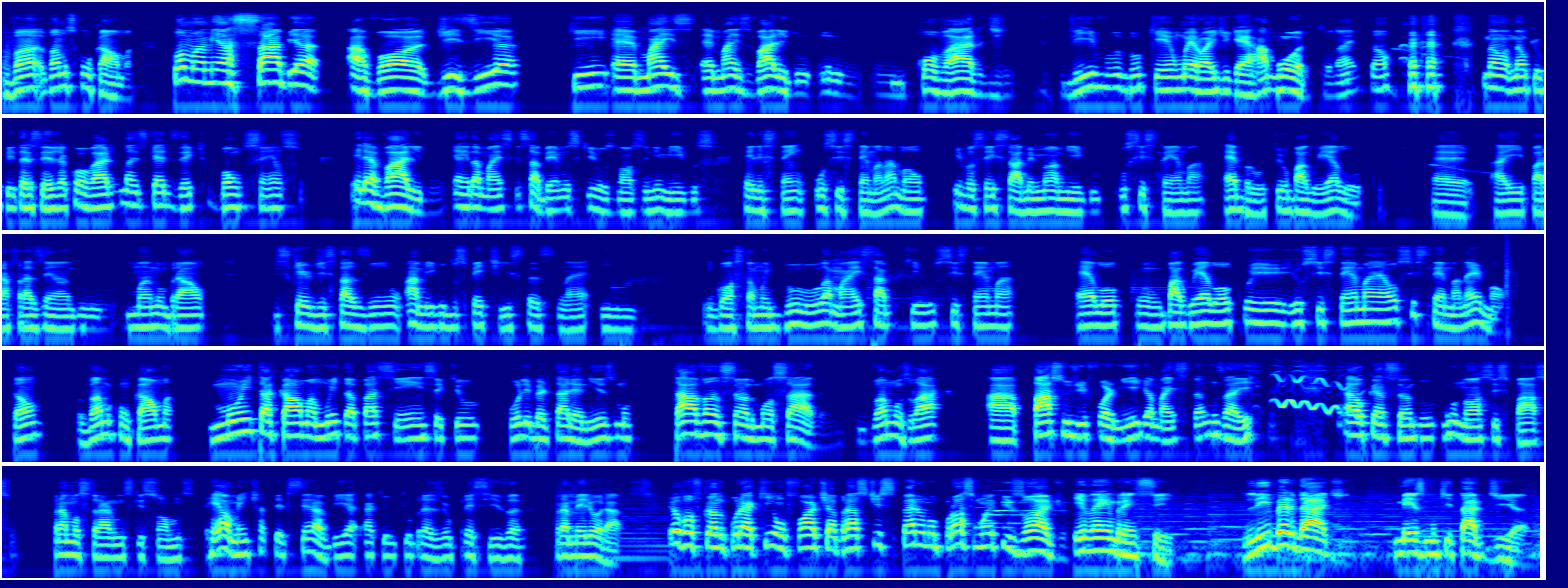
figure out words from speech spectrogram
Va vamos com calma. Como a minha sábia avó dizia que é mais, é mais válido um, um covarde vivo do que um herói de guerra morto, né? Então, não, não que o Peter seja covarde, mas quer dizer que o bom senso ele é válido, e ainda mais que sabemos que os nossos inimigos eles têm o sistema na mão, e vocês sabem, meu amigo, o sistema é bruto e o bagulho é louco. É, aí parafraseando Mano Brown, esquerdistazinho, amigo dos petistas, né? E, e gosta muito do Lula, mas sabe que o sistema é louco, o bagulho é louco e, e o sistema é o sistema, né, irmão? Então, vamos com calma, muita calma, muita paciência, que o, o libertarianismo tá avançando, moçada. Vamos lá, a passos de formiga, mas estamos aí alcançando o nosso espaço para mostrarmos que somos realmente a terceira via, aquilo que o Brasil precisa para melhorar. Eu vou ficando por aqui, um forte abraço, te espero no próximo episódio. E lembrem-se, liberdade, mesmo que tardia.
